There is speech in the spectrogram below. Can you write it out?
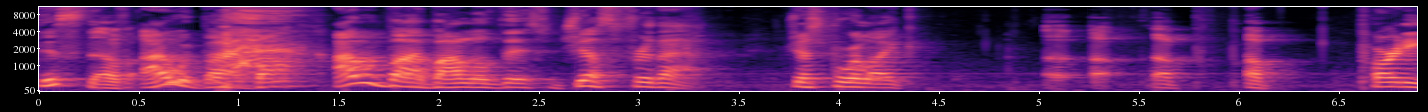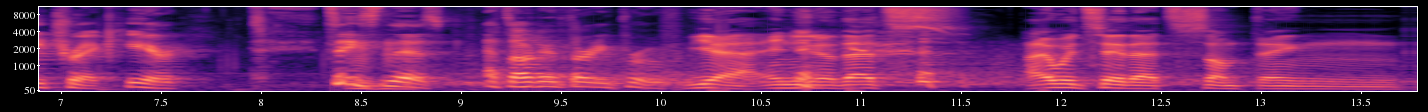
This stuff, I would buy. Bo- I would buy a bottle of this just for that, just for like a, a, a, party trick. Here, Taste mm-hmm. this. That's 130 proof. Yeah, and you know that's I would say that's something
